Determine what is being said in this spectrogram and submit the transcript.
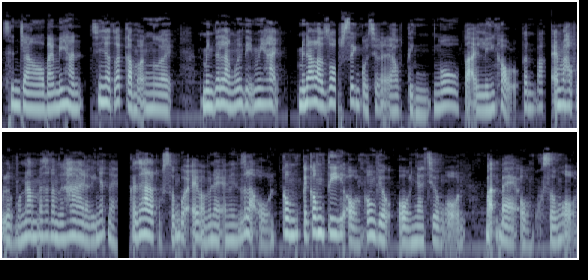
Xin chào bạn Mỹ Hạnh. Xin chào tất cả mọi người. Mình tên là Nguyễn Thị Mỹ Hạnh. Mình đang là du học sinh của trường đại học tỉnh Ngô tại Lính Khẩu Tân Bắc. Em đã học được một năm, sang năm thứ hai là cái nhất này. Cái thứ hai là cuộc sống của em ở bên này em thấy rất là ổn. Công cái công ty ổn, công việc ổn, nhà trường ổn bạn bè ổn cuộc sống ổn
